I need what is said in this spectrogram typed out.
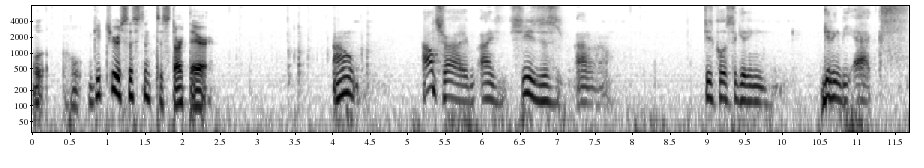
Well, get your assistant to start there. I'll I'll try. I she's just I don't know. She's close to getting getting the X.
